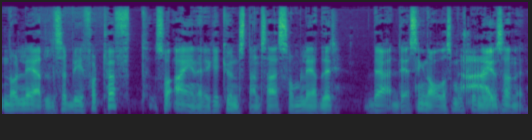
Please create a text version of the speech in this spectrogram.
når ledelse blir for tøft, så egner ikke kunstneren seg som leder. Det er det signalet som Oslo Nye sender.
